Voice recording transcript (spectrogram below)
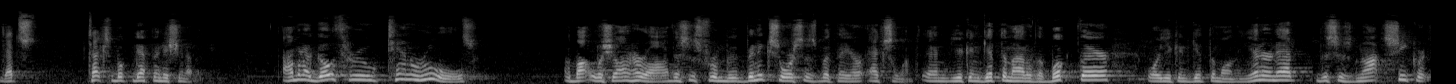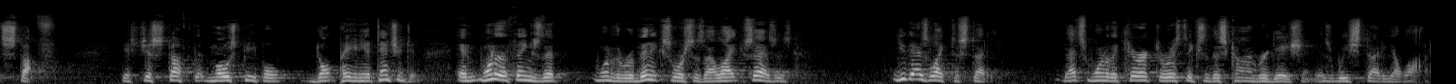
That's textbook definition of it. I'm going to go through 10 rules about Lashon Hara. This is from rabbinic sources, but they are excellent. And you can get them out of the book there, or you can get them on the internet. This is not secret stuff. It's just stuff that most people don't pay any attention to. And one of the things that one of the rabbinic sources I like says is, you guys like to study. That's one of the characteristics of this congregation is we study a lot.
